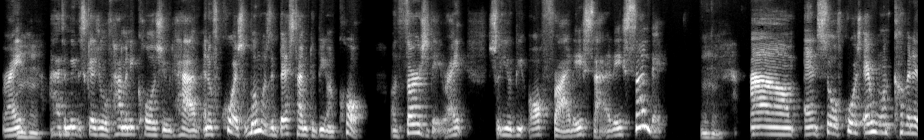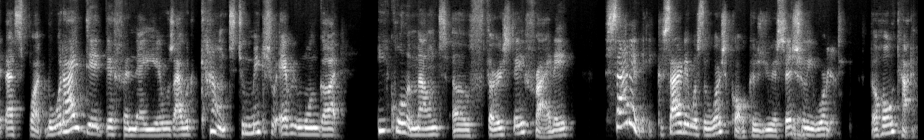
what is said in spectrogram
Right, mm-hmm. I had to make the schedule of how many calls you would have, and of course, when was the best time to be on call? On Thursday, right? So you'd be off Friday, Saturday, Sunday. Mm-hmm. Um, and so, of course, everyone covered at that spot. But what I did different that year was I would count to make sure everyone got equal amounts of Thursday, Friday, Saturday, because Saturday was the worst call because you essentially yeah, worked yeah. the whole time.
